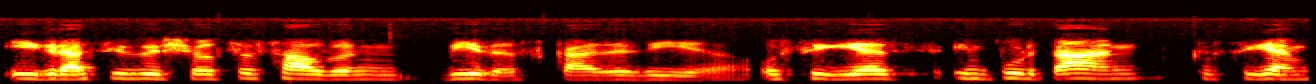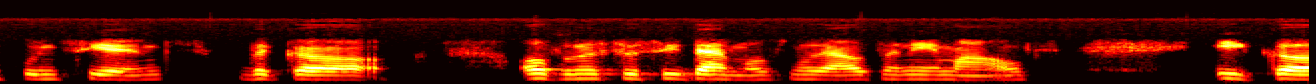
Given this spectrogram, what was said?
i gràcies a això se salven vides cada dia. O sigui, és important que siguem conscients de que els necessitem, els models animals, i que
